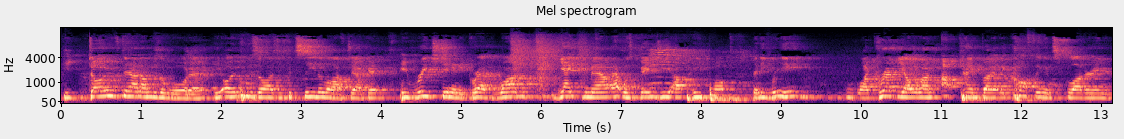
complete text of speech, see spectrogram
He dove down under the water, he opened his eyes, he could see the life jacket. He reached in and he grabbed one, yanked him out. That was Benji, up he popped. Then he, he like grabbed the other one, up came Bailey, coughing and spluttering.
